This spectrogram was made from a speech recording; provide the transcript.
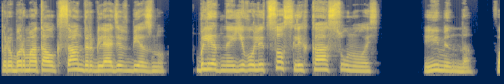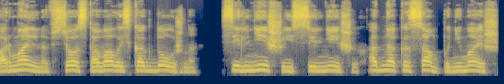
пробормотал Александр, глядя в бездну. Бледное его лицо слегка осунулось. Именно. Формально все оставалось как должно. Сильнейший из сильнейших. Однако сам понимаешь,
